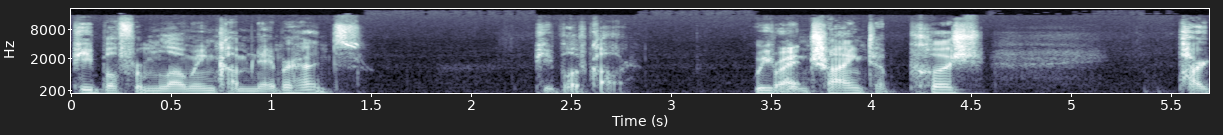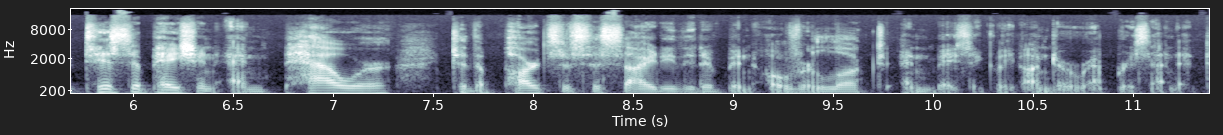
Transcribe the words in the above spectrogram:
people from low income neighborhoods, people of color. We've been trying to push participation and power to the parts of society that have been overlooked and basically underrepresented.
